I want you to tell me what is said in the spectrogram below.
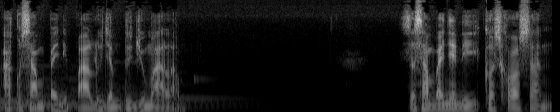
aku sampai di Palu jam 7 malam. Sesampainya di kos-kosan,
